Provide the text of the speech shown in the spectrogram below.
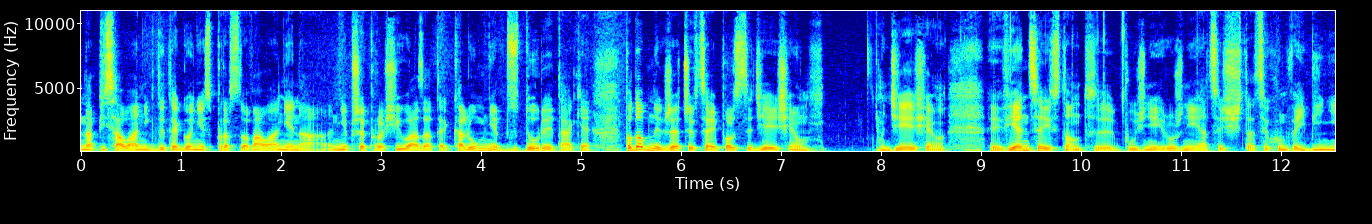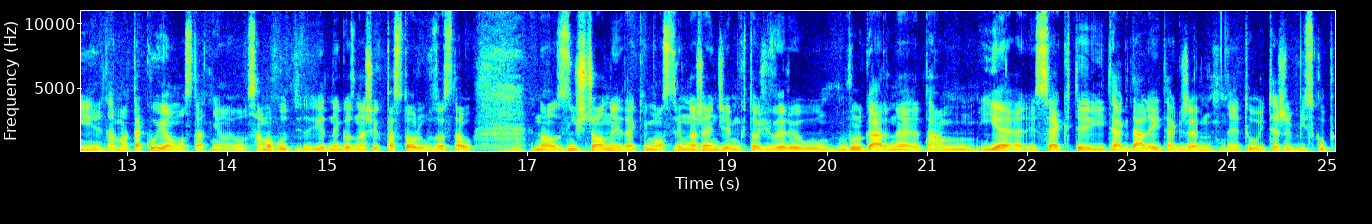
napisała, nigdy tego nie sprostowała, nie, na, nie przeprosiła za te kalumnie, bzdury takie. Podobnych rzeczy w całej Polsce dzieje się dzieje się więcej, stąd później różni jacyś tacy hunwejbini tam atakują. Ostatnio samochód jednego z naszych pastorów został no, zniszczony takim ostrym narzędziem. Ktoś wyrył wulgarne tam je, sekty i tak dalej. Także tu i też biskup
